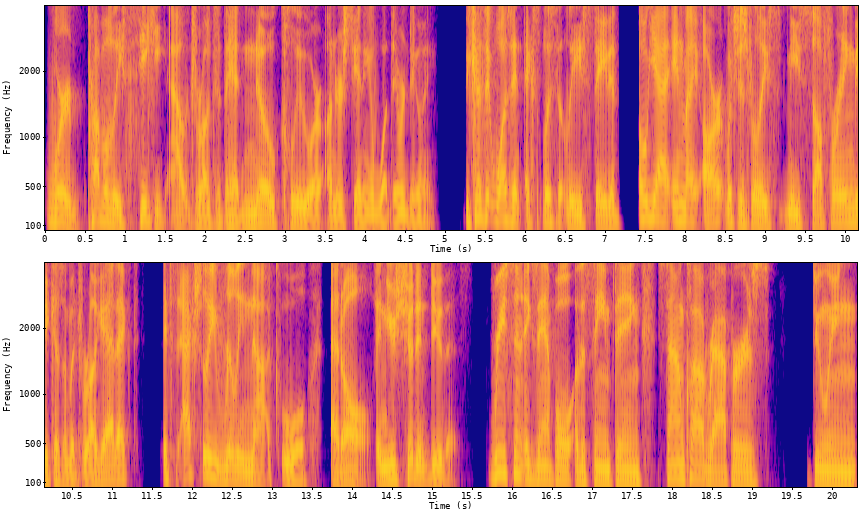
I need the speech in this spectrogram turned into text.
were probably seeking out drugs that they had no clue or understanding of what they were doing. Because it wasn't explicitly stated oh yeah in my art which is really me suffering because i'm a drug addict it's actually really not cool at all and you shouldn't do this. Recent example of the same thing SoundCloud rappers doing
